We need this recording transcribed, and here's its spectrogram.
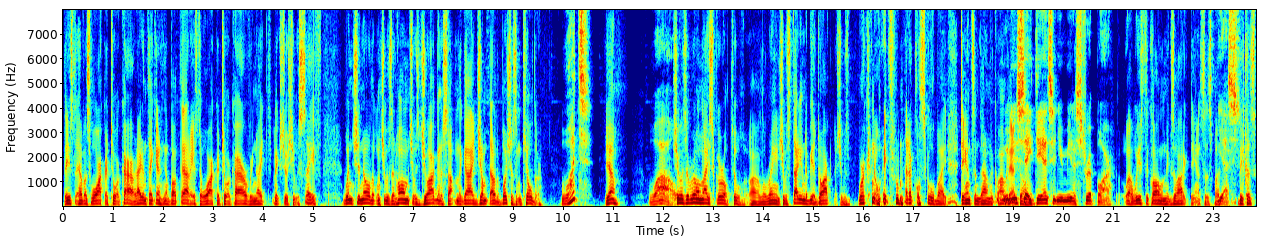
they used to have us walk her to her car, and I didn't think anything about that. I used to walk her to her car every night to make sure she was safe. Wouldn't you know that when she was at home, she was jogging or something, the guy jumped out of the bushes and killed her. What? Yeah. Wow. She was a real nice girl too, uh, Lorraine. She was studying to be a doctor. She was working her way through medical school by dancing down the combat when you zone. say dancing, you mean a strip bar. well, we used to call them exotic dances, but Yes. because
